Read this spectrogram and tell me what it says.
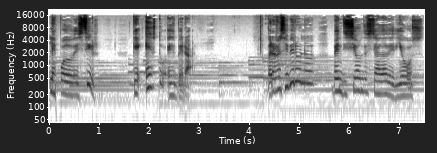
les puedo decir, que esto es verar. Para recibir una bendición deseada de Dios,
